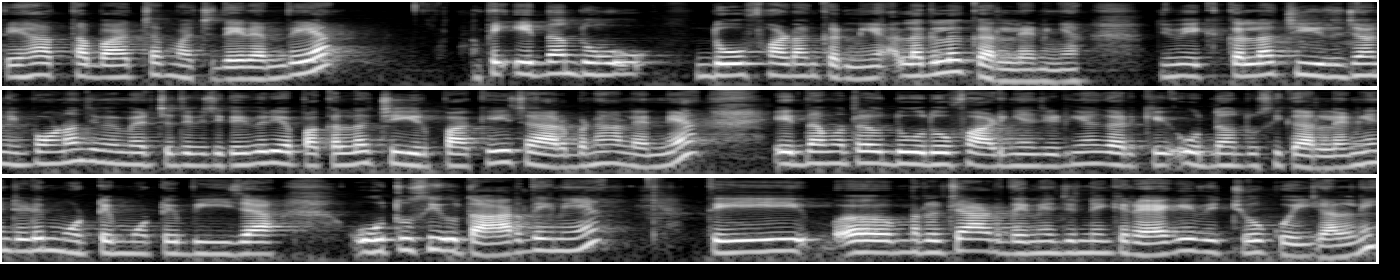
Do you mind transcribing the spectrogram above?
ਤੇ ਹੱਥ ਬਾਅਦ ਚ ਮੱਚਦੇ ਰਹਿੰਦੇ ਆ। ਤੇ ਇਦਾਂ ਦੋ ਦੋ ਫਾੜਾਂ ਕਰਨੀਆਂ, ਅਲੱਗ-ਅਲੱਗ ਕਰ ਲੈਣੀਆਂ। ਜਿਵੇਂ ਇੱਕ ਕੱਲਾ ਚੀਰ ਜਾਂ ਪਾਉਣਾ, ਜਿਵੇਂ ਮਿਰਚ ਦੇ ਵਿੱਚ ਕਈ ਵਾਰੀ ਆਪਾਂ ਕੱਲਾ ਚੀਰ ਪਾ ਕੇ ਚਾਰ ਬਣਾ ਲੈਂਦੇ ਆ ਇਦਾਂ ਮਤਲਬ ਦੋ ਦੋ ਫਾੜੀਆਂ ਜਿਹੜੀਆਂ ਕਰਕੇ ਉਦਾਂ ਤੁਸੀਂ ਕਰ ਲੈਣੀਆਂ, ਜਿਹੜੇ ਮੋٹے ਮੋٹے ਬੀਜ ਆ, ਉਹ ਤੁਸੀਂ ਉਤਾਰ ਦੇਣੇ ਆ। ਅਤੇ ਮਤਲਬ ਝਾੜਦੇ ਨੇ ਜਿੰਨੇ ਕੁ ਰਹਿ ਗਏ ਵਿੱਚ, ਉਹ ਕੋਈ ਗੱਲ ਨਹੀਂ,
